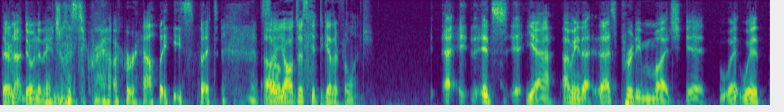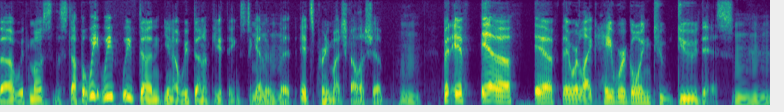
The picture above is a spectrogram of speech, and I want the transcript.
They're not doing evangelistic rallies, but um, so y'all just get together for lunch. Uh, it's it, yeah. I mean that that's pretty much it with with, uh, with most of the stuff. But we we've we've done you know we've done a few things together, mm-hmm. but it's pretty much fellowship. Hmm. But if if if they were like, hey, we're going to do this, mm-hmm.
